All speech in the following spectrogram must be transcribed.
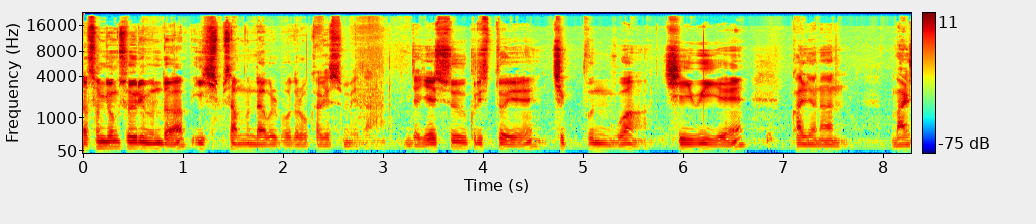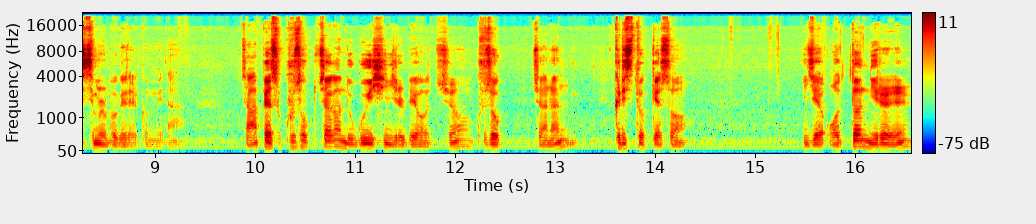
자, 성경 소요리 문답 23문답을 보도록 하겠습니다. 이제 예수 그리스도의 직분과 지위에 관련한 말씀을 보게 될 겁니다. 자, 앞에서 구속자가 누구이신지를 배웠죠. 구속자는 그리스도께서 이제 어떤 일을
